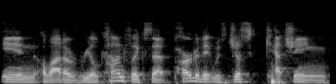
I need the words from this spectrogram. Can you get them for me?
in a lot of real conflicts that part of it was just catching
